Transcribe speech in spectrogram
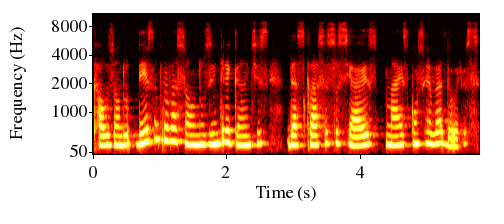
causando desaprovação nos integrantes das classes sociais mais conservadoras.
